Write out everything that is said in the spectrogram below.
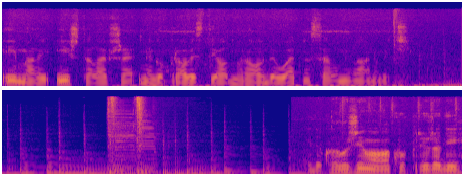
imali išta lepše nego provesti odmor ovde u etno selu Milanović. Dok uživamo ovako u prirodi,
